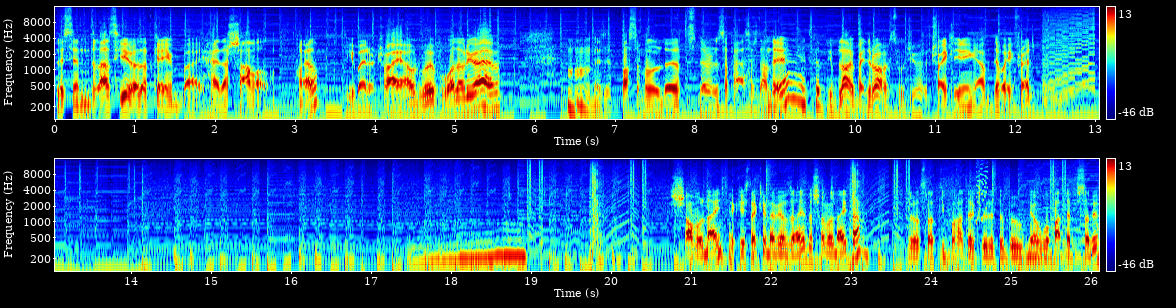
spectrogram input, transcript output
Listen, the last hero that came by had a shovel. Well, you better try out with whatever you have. Hmm, is it possible that there's a passage down there? It could be blocked by the rocks. Would you try cleaning up the way, Fred? Shovel Knight? Jakieś takie nawiązanie do Shovel Knighta? Że ostatni bohater, który tu był, miał łopatę przy sobie?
